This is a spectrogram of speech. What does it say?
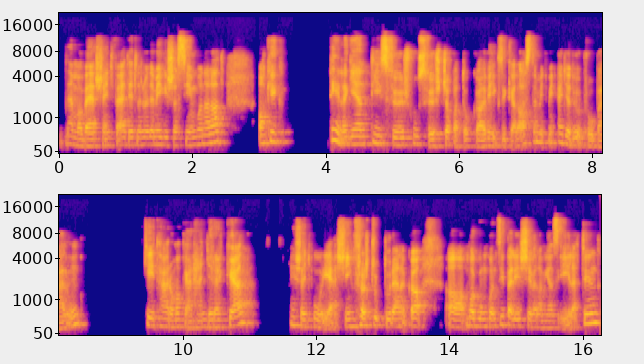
nem a versenyt feltétlenül, de mégis a színvonalat, akik tényleg ilyen 10 fős, 20 fős csapatokkal végzik el azt, amit mi egyedül próbálunk, két-három akárhány gyerekkel, és egy óriási infrastruktúrának a, a magunkon cipelésével, ami az életünk.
